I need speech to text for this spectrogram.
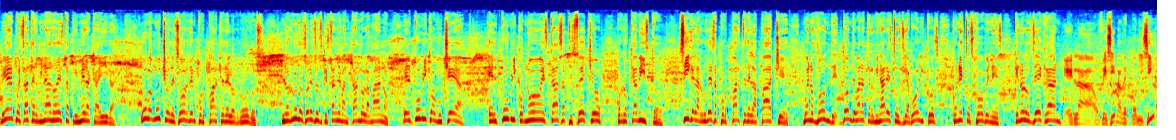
Bien, pues ha terminado esta primera caída. Hubo mucho desorden por parte de los rudos. Los rudos son esos que están levantando la mano. El público abuchea. El público no está satisfecho por lo que ha visto. Sigue la rudeza por parte del Apache. Bueno, ¿dónde? ¿Dónde van a terminar estos diabólicos con estos jóvenes que no los dejan? En la oficina de policía.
